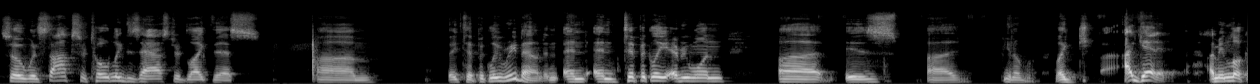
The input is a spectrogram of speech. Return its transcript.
So when stocks are totally disastered like this, um, they typically rebound, and and and typically everyone uh, is uh, you know like I get it. I mean, look,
